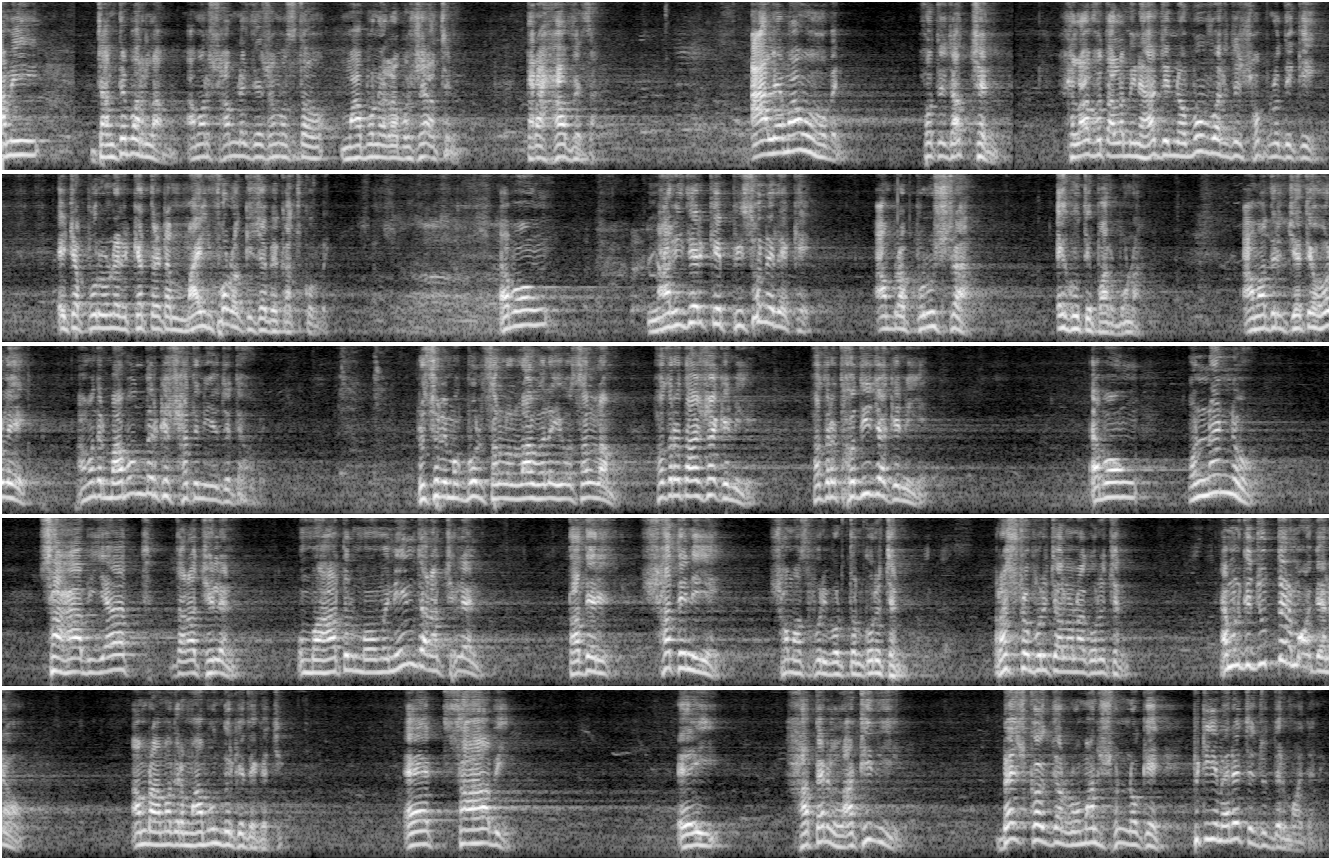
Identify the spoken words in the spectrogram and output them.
আমি জানতে পারলাম আমার সামনে যে সমস্ত মা বোনেরা বসে আছেন, তারা হাফেজা। আলেমাও হবেন, হতে যাচ্ছেন। খেলাফত আলমিন হাজি নবুবার যে স্বপ্ন দেখি, এটা পূরণের ক্ষেত্রে এটা মাইল ফলক হিসেবে কাজ করবে। এবং নারীদেরকে পিছনে রেখে আমরা পুরুষরা এগোতে পারব না। আমাদের যেতে হলে আমাদের মা বোনদেরকে সাথে নিয়ে যেতে হবে। রসুল মকবুল আলাই ওসাল্লাম হজরত আশাকে নিয়ে হজরত খদিজাকে নিয়ে এবং অন্যান্য সাহাবিয়াত যারা ছিলেন, উম্মাহাতুল মমিনিন যারা ছিলেন, তাদের সাথে নিয়ে সমাজ পরিবর্তন করেছেন, রাষ্ট্র পরিচালনা করেছেন। এমনকি যুদ্ধের ময়দানেও আমরা আমাদের মা বোনদেরকে দেখেছি। এক সাহাবি এই হাতের লাঠি দিয়ে বেশ কয়েকজন রোমান সৈন্যকে পিটিয়ে মেরেছে যুদ্ধের ময়দানে।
